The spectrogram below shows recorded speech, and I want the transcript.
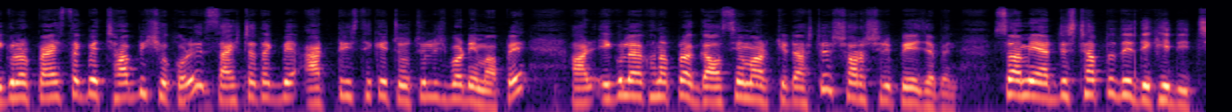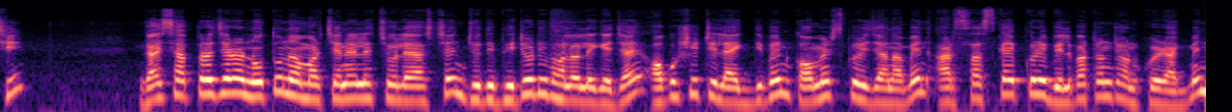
এগুলোর প্রাইস থাকবে ছাব্বিশশো করে সাইজটা থাকবে আটত্রিশ থেকে চৌচল্লিশ বডি মাপে আর এগুলো এখন আপনারা গাউসিয়া মার্কেট আসলে সরাসরি পেয়ে যাবেন। সো আমি অ্যাড্রেসটা আপনাদের দেখিয়ে দিচ্ছি। গাইস আপনারা যারা নতুন আমার চ্যানেলে চলে আসছেন, যদি ভিডিওটি ভালো লেগে যায়, অবশ্যই একটি লাইক দিবেন কমেন্টস করে জানাবেন, আর সাবস্ক্রাইব করে বেল বাটনটি অন করে রাখবেন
